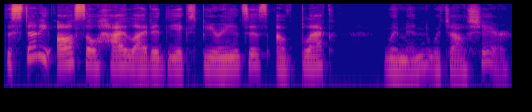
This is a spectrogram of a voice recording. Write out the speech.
The study also highlighted the experiences of Black women, which I'll share.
